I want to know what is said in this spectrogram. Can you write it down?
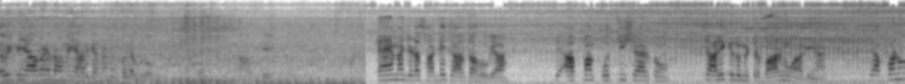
ਕभी ਪੰਜਾਬ ਆਣਾ ਤਾਂ ਹਮੇ ਯਾਦ ਕਰਨਾ ਨੰਬਰ ਲੱਗ ਲਓ। ਓਕੇ। ਟਾਈਮ ਆ ਜਿਹੜਾ 4:30 ਦਾ ਹੋ ਗਿਆ ਤੇ ਆਪਾਂ ਕੋਚੀ ਸ਼ਹਿਰ ਤੋਂ 40 ਕਿਲੋਮੀਟਰ ਬਾਹਰ ਨੂੰ ਆ ਗਏ ਆ ਤੇ ਆਪਾਂ ਨੂੰ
